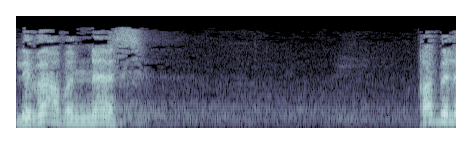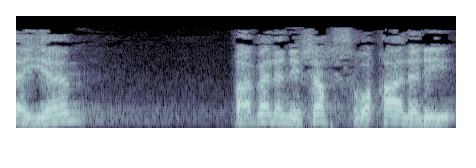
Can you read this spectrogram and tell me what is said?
لبعض الناس. قبل أيام قابلني شخص وقال لي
